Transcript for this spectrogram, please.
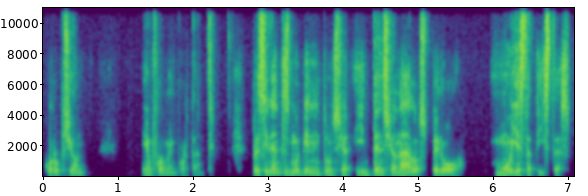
corrupción en forma importante. Presidentes muy bien intencionados, pero muy estatistas,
